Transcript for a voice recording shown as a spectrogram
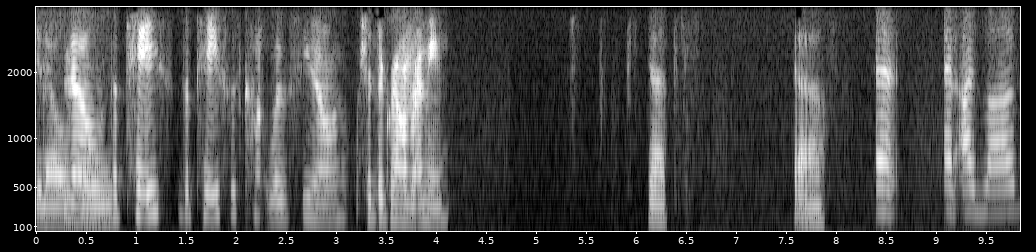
You know. no, the pace the pace was co- was you know hit the ground running. Yes. Yeah. And and I loved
